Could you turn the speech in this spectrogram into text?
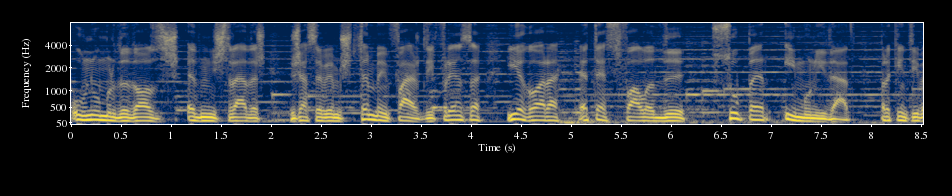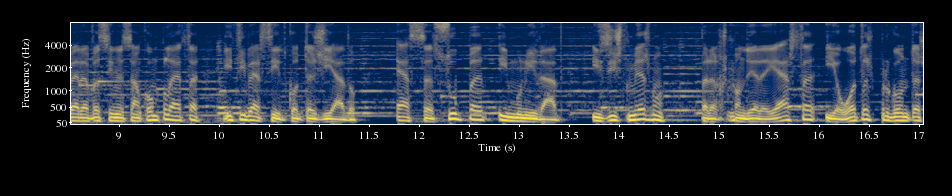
O número de doses administradas já sabemos também faz diferença e agora até se fala de superimunidade para quem tiver a vacinação completa e tiver sido contagiado essa super imunidade? Existe mesmo? Para responder a esta e a outras perguntas,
